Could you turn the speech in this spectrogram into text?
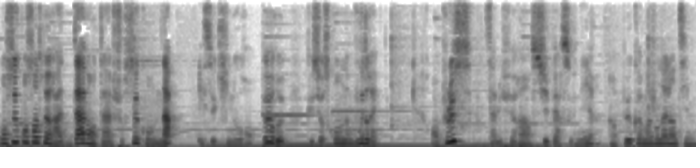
on se concentrera davantage sur ce qu'on a et ce qui nous rend heureux que sur ce qu'on voudrait. En plus, ça lui fera un super souvenir, un peu comme un journal intime.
